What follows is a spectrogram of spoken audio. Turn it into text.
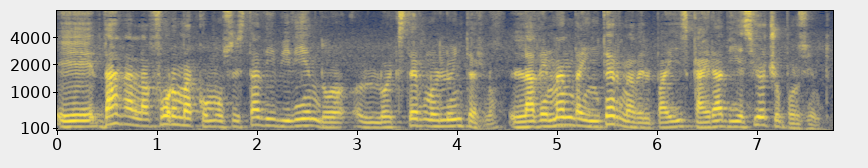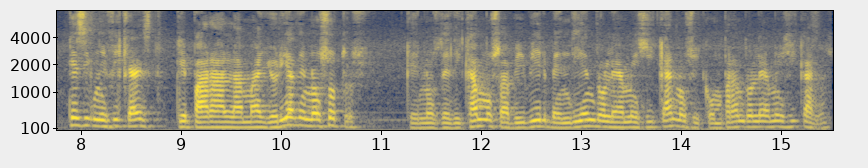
eh, dada la forma como se está dividiendo lo externo y lo interno, la demanda interna del país caerá 18%. ¿Qué significa esto? Que para la mayoría de nosotros, que nos dedicamos a vivir vendiéndole a mexicanos y comprándole a mexicanos,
